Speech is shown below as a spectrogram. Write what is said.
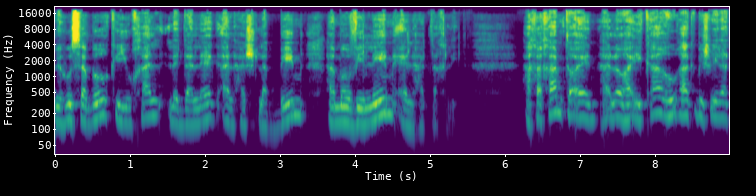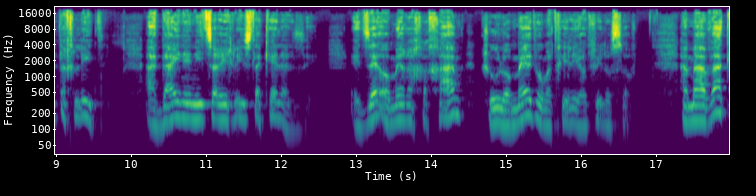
והוא סבור כי יוכל לדלג על השלבים המובילים אל התכלית. החכם טוען, הלא העיקר הוא רק בשביל התכלית. עדיין איני צריך להסתכל על זה. את זה אומר החכם כשהוא לומד והוא מתחיל להיות פילוסוף. המאבק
